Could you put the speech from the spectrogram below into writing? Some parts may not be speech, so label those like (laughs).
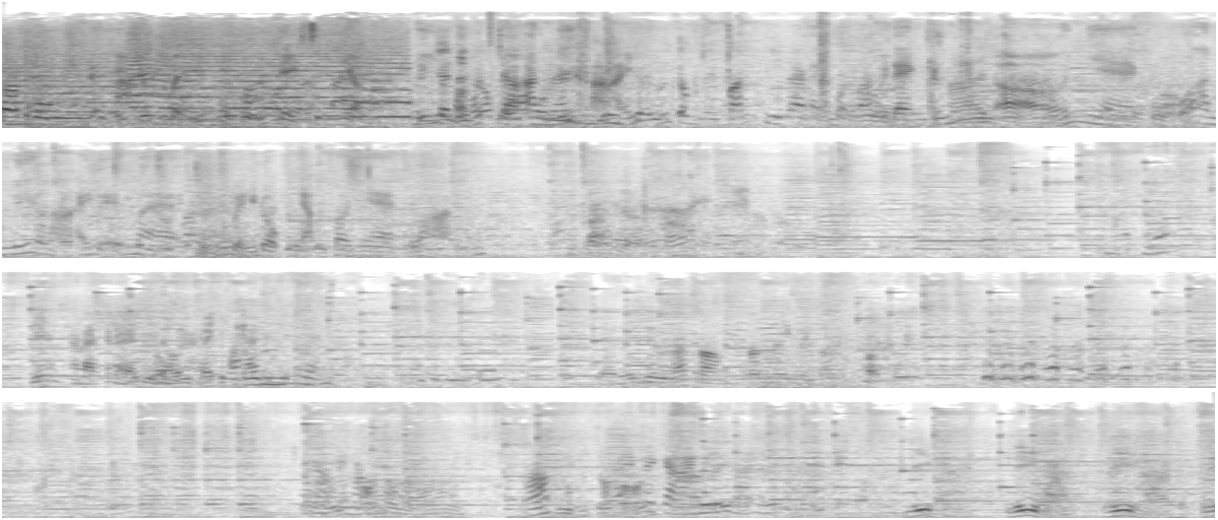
Bamboo để chuẩn bị một buổi tiệc sinh nhật bí mật cho anh Lý Hải mọi người đang đứng ở nhà của anh Lý Hải để mà chuẩn bị đột nhập vào nhà của anh hay là cái này gì đổi mấy chục trăm để để dư nó còn con này hả? Chỗ hỏi đi. Đi hả? Đi hả? Đi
